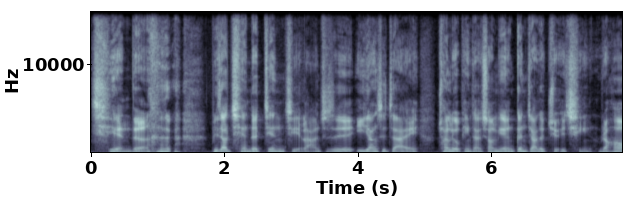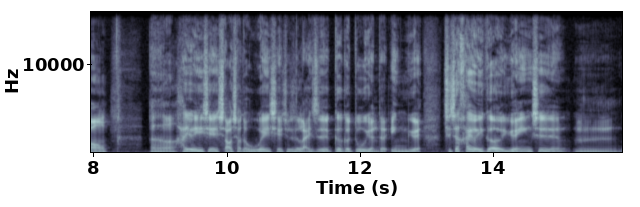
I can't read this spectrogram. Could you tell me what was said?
浅的。比较浅的见解啦，就是一样是在川流平台上面更加的崛起，然后呃还有一些小小的威胁，就是来自各个多元的音乐。其实还有一个原因是，嗯，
